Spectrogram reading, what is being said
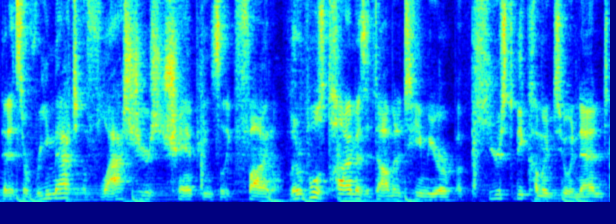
that it's a rematch of last year's Champions League final. Liverpool's time as a dominant team in Europe appears to be coming to an end.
